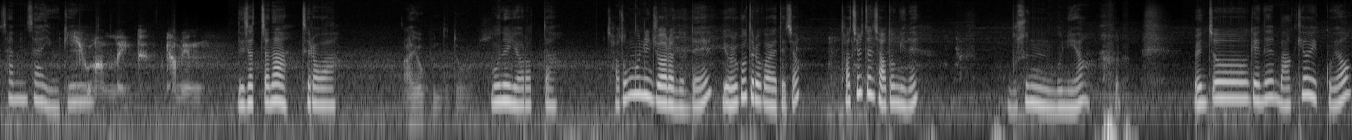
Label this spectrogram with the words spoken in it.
3461 are late. Come in. 늦었잖아. 들어와. I opened the doors. 문을 열었다. 자동문인 줄 알았는데 열고 들어가야 되죠? 닫힐 땐 자동이네. 무슨 문이야? 왼쪽에는 막혀 있고요.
